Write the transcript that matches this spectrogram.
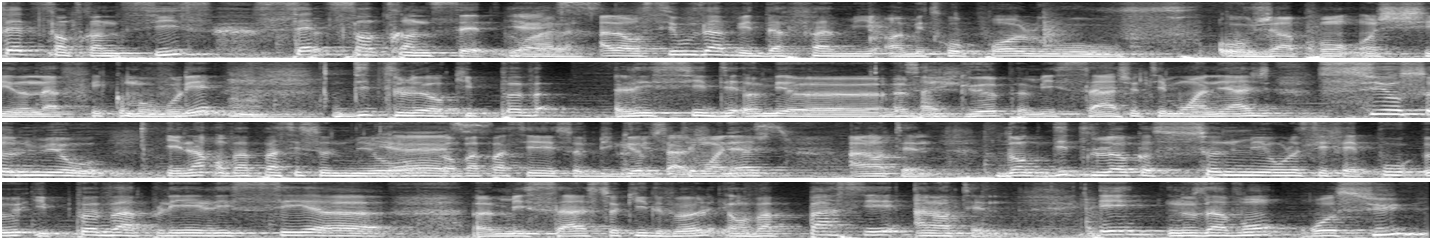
736 737. Yes. Voilà. Alors, si vous avez de la famille en métropole ou au Japon, en Chine, en Afrique, comme vous voulez, dites-leur qu'ils peuvent laisser des- un, euh, un big up, un message, un témoignage sur ce numéro. Et là, on va passer ce numéro, Yes. on va passer ce big Le up, ce témoignage yes. à l'antenne. Donc, dites-leur que ce numéro c'est fait pour eux. Ils peuvent appeler, laisser euh, un message, ce qu'ils veulent, et on va passer à l'antenne. Et nous avons reçu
